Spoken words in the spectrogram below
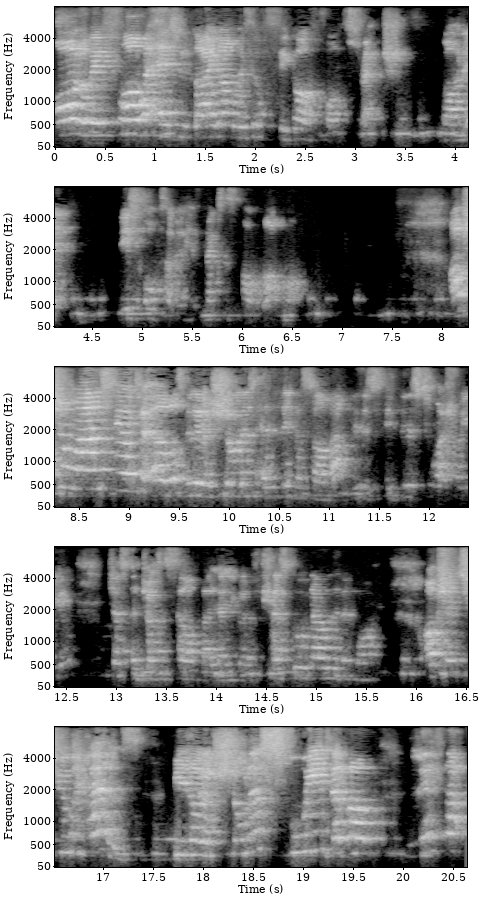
all the way forward as you lie down with your figure of four stretch. Got it? This opens up your hip flexors a lot more. Option one, stay with your elbows below your shoulders and lift yourself up. If this, if this is too much for you, just adjust yourself by letting your chest go down a little bit more. Option two, hands below your shoulders, squeeze them up, lift up,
